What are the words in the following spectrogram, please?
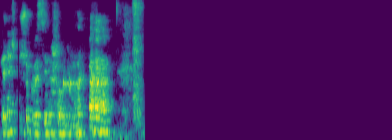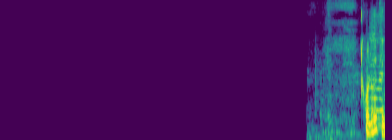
Конечно, що красиво, що вдома. Викинь,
